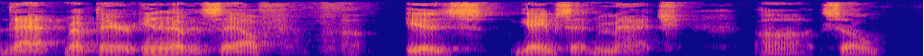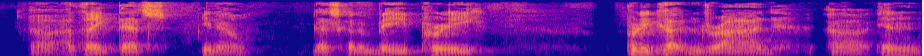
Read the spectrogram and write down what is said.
that right there, in and of itself, uh, is game, set, and match. Uh, so uh, I think that's you know that's going to be pretty pretty cut and dried, uh, in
